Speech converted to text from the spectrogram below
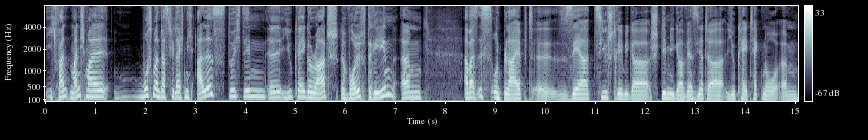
Ich fand manchmal muss man das vielleicht nicht alles durch den äh, UK Garage äh, Wolf drehen. Ähm, aber es ist und bleibt äh, sehr zielstrebiger, stimmiger, versierter UK Techno. Ähm,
